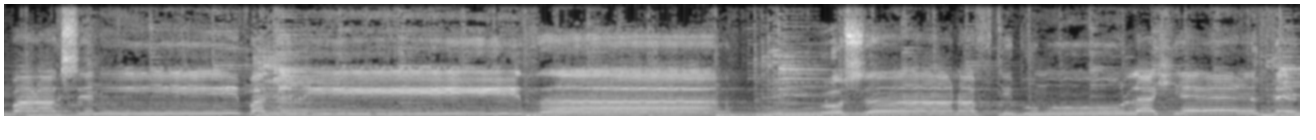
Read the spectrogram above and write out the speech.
και παράξενη πατρίδα ως σαν αυτή που μου λάχε δεν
